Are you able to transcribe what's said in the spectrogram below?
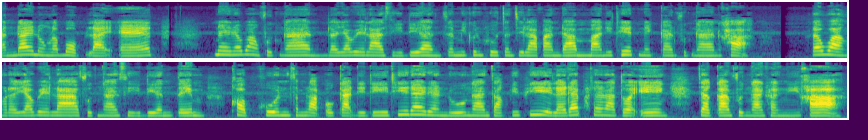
ร ได้ลงระบบไลน์แอด ในระหว่างฝึกงาน ระยะเวลา 4 เดือน จะมีคุณครูจันจิราปานดำมานิเทศในการฝึกงานค่ะ ระหว่างระยะเวลาฝึกงาน 4 เดือนเต็ม ขอบคุณสำหรับโอกาสดีๆ ที่ได้เรียนรู้งานจากพี่ๆ และได้พัฒนาตัวเอง จากการฝึกงานครั้งนี้ค่ะ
